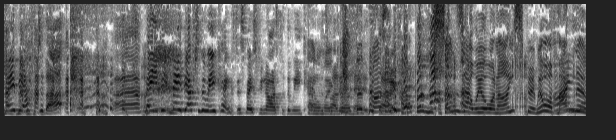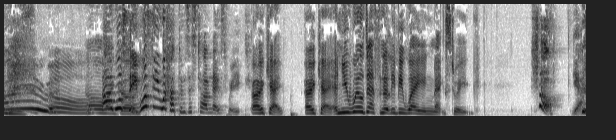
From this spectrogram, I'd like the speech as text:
maybe after that, maybe, maybe after the weekend because it's supposed to be nice at the weekend. Oh as my well, god! isn't But it? that's So- the problem. The sun's out. We all want ice cream. We all want magnums. Oh, Oh my we'll God. see. We'll see what happens this time next week. Okay, okay, and you will definitely be weighing next week. Sure. Yeah.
